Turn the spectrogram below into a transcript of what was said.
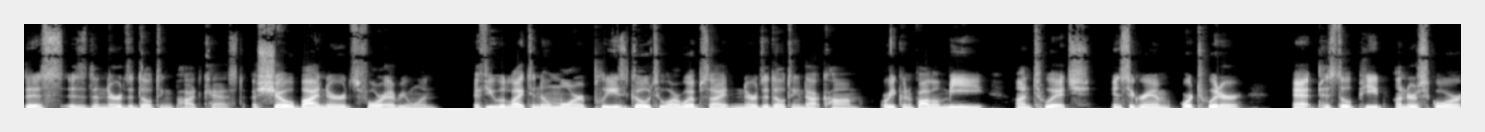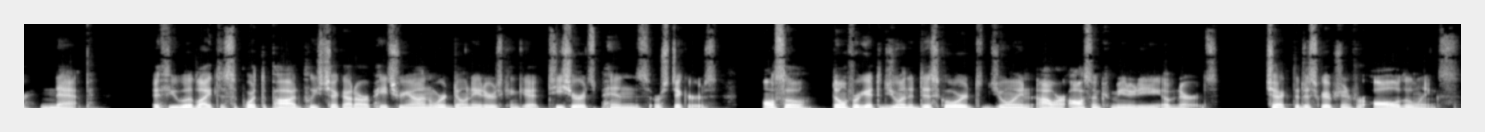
This is the Nerds Adulting Podcast, a show by nerds for everyone. If you would like to know more, please go to our website, nerdsadulting.com, or you can follow me on Twitch, Instagram, or Twitter at pistolpete underscore nap. If you would like to support the pod, please check out our Patreon where donators can get t shirts, pins, or stickers. Also, don't forget to join the Discord to join our awesome community of nerds. Check the description for all the links.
